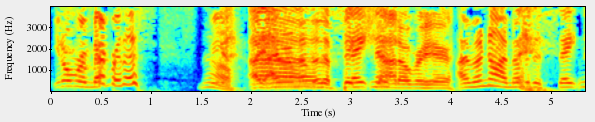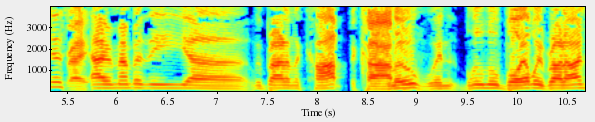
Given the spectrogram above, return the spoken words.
You don't remember this? No, Yeah. I, I remember Uh, the, the big Satanist. shot over here. I remember. No, I remember the Satanist. Right. I remember the uh we brought on the cop. The cop. Lou when Blue Lou Boyle we brought on.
